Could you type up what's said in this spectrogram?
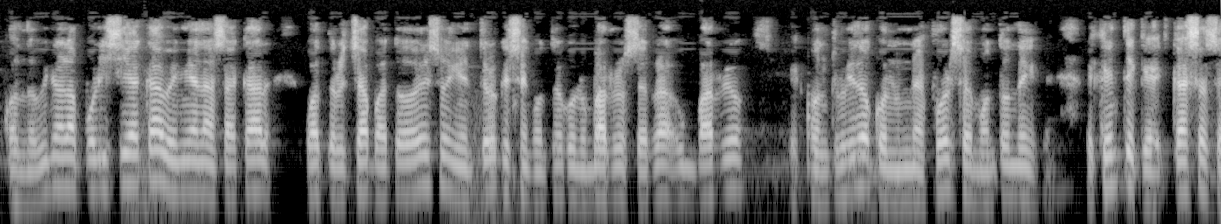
Cuando vino la policía acá, venían a sacar cuatro chapas, todo eso, y entró que se encontró con un barrio cerrado, un barrio construido con un esfuerzo de un montón de, gente, que casas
